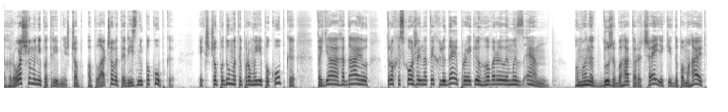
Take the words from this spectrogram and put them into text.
Гроші мені потрібні, щоб оплачувати різні покупки. Якщо подумати про мої покупки, то я гадаю, трохи схожий на тих людей, про яких говорили ми з Енн. У мене дуже багато речей, які допомагають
